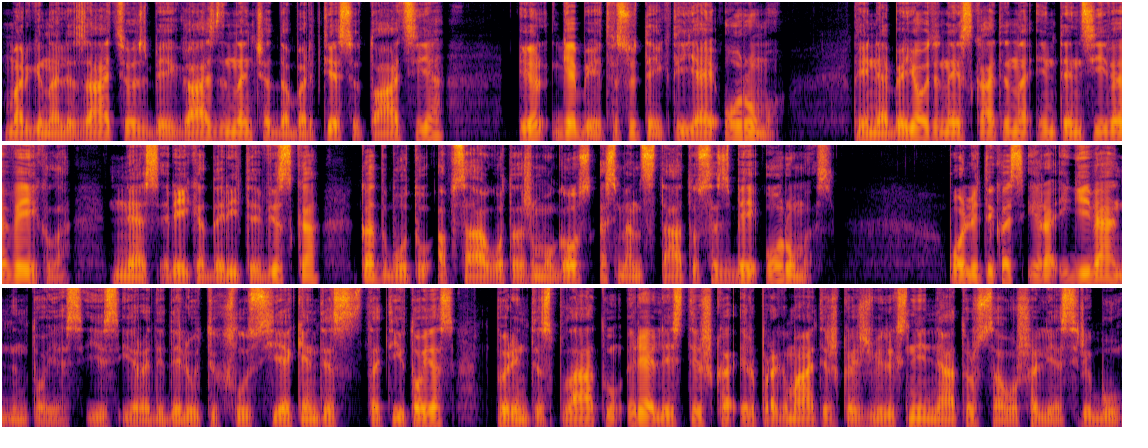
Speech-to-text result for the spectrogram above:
marginalizacijos bei gazdinančią dabarties situaciją ir gebėti suteikti jai orumo. Tai nebejotinai skatina intensyvę veiklą, nes reikia daryti viską, kad būtų apsaugotas žmogaus asmens statusas bei orumas. Politikas yra įgyvendintojas, jis yra didelių tikslų siekiantis statytojas, turintis platų, realistišką ir pragmatišką žvilgsnį net už savo šalies ribų.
